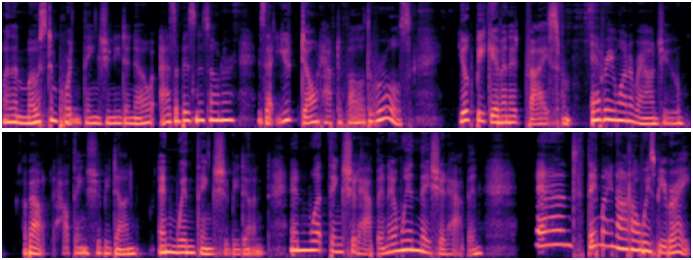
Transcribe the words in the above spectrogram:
One of the most important things you need to know as a business owner is that you don't have to follow the rules. You'll be given advice from everyone around you about how things should be done and when things should be done and what things should happen and when they should happen. And they might not always be right.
